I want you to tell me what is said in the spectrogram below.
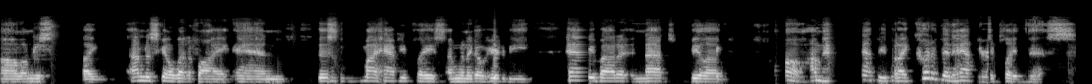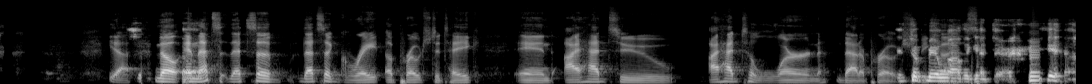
Um, I'm just like I'm just going to let it fly. And this is my happy place. I'm going to go here to be happy about it and not be like, oh, I'm happy, but I could have been happier to play this. Yeah, no, and that's that's a that's a great approach to take. And I had to I had to learn that approach. It took me a while to get there. yeah.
